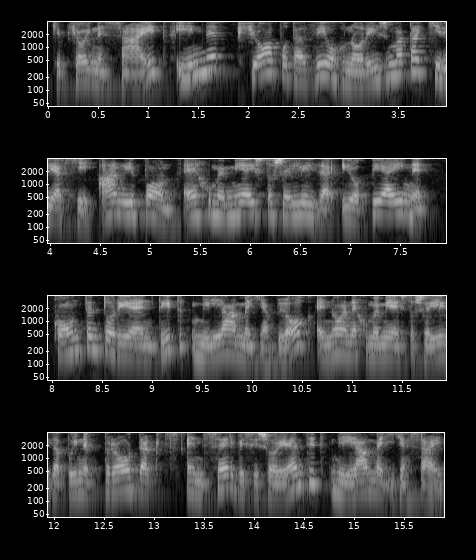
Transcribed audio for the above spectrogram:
και ποιο είναι site είναι ποιο από τα δύο γνωρίσματα κυριαρχεί. Αν λοιπόν έχουμε μία ιστοσελίδα η οποία είναι content oriented, μιλάμε για blog, ενώ αν έχουμε μια ιστοσελίδα που είναι products and services oriented, μιλάμε για site.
